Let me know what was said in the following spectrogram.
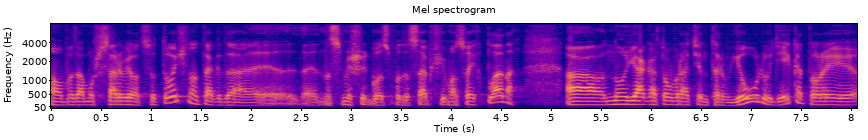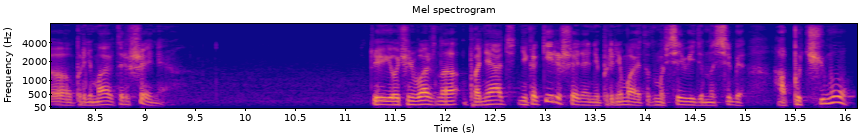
а, потому что сорвется точно тогда, э, насмеши Господа, сообщим о своих планах, а, но я готов брать интервью у людей, которые э, принимают решения. И очень важно понять, не какие решения они принимают, это мы все видим на себе, а почему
